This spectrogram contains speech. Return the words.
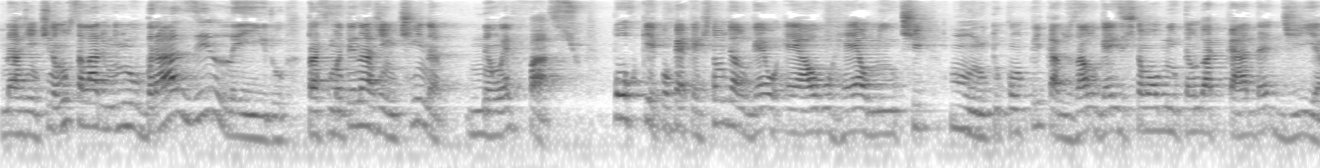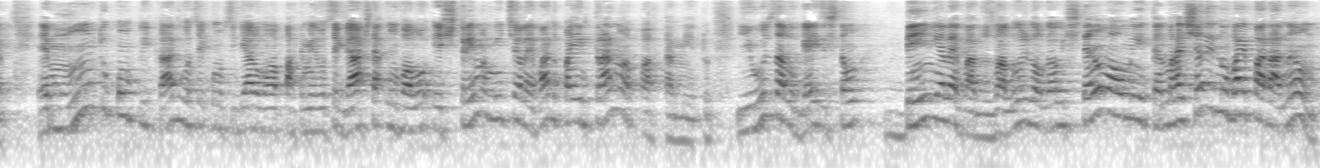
na Argentina, um salário mínimo brasileiro para se manter na Argentina, não é fácil. Por quê? Porque a questão de aluguel é algo realmente muito complicado. Os aluguéis estão aumentando a cada dia. É muito complicado você conseguir alugar um apartamento. Você gasta um valor extremamente elevado para entrar no apartamento. E os aluguéis estão bem elevados. Os valores do aluguel estão aumentando. Mas Alexandre não vai parar, não?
